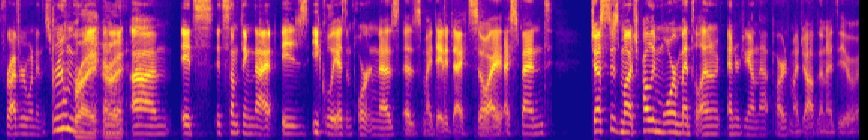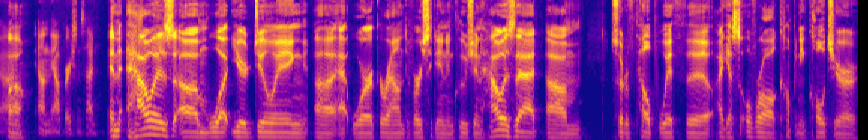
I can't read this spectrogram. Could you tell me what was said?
for everyone in this room. Right, And, right. Um, it's it's something that is equally as important as as my day to day. So I, I spend just as much, probably more mental ener- energy on that part of my job than I do uh, Wow. on the operation side. And how is um, what you're doing uh, at work around diversity and inclusion? How is that um, sort of help with the, I guess, overall company culture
